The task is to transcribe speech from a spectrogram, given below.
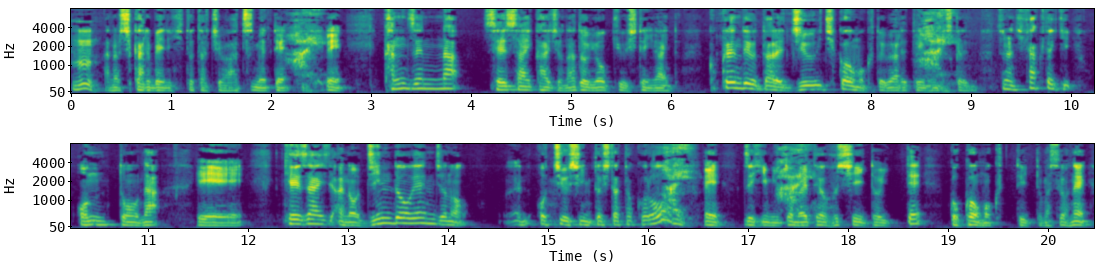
うん、あの、しかるべき人たちを集めて、はい、え完全な制裁解除などを要求していないと。国連でいうとあれ11項目と言われているんですけれども、はい、それは比較的温当な、えー、経済、あの、人道援助のを中心としたところを、はい、えぜひ認めてほしいと言って、はい、5項目って言ってますよね。ね。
